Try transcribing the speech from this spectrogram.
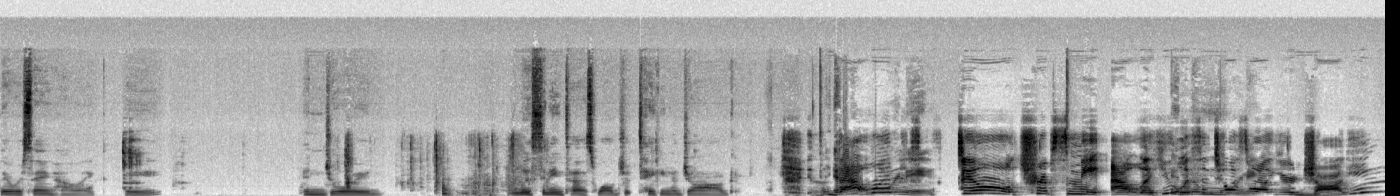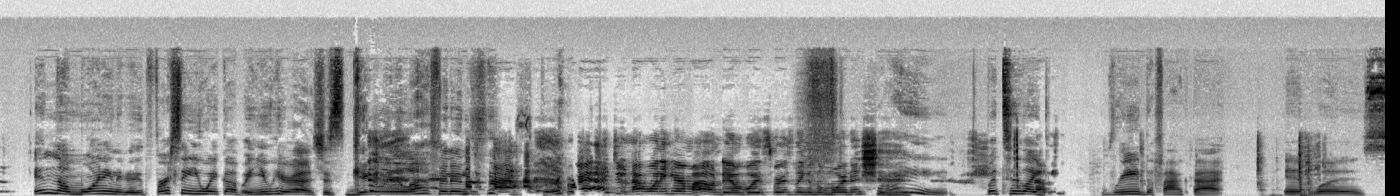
they were saying how like they enjoyed listening to us while j- taking a jog that one still trips me out like you in listen to us while you're jogging in the morning, nigga, first thing you wake up and you hear us just giggling and laughing and right. I do not want to hear my own damn voice first thing in the morning. Shit. Right. But to like no. read the fact that it was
